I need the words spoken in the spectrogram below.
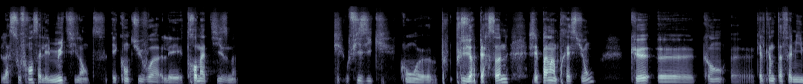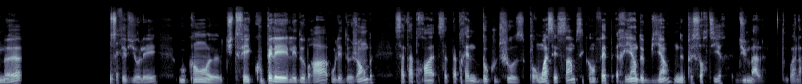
la souffrance, elle est mutilante. Et quand tu vois les traumatismes physiques qu'ont euh, plusieurs personnes, j'ai pas l'impression que euh, quand euh, quelqu'un de ta famille meurt, se fait violer, ou quand tu te fais couper les, deux bras ou les deux jambes, ça t'apprenne beaucoup de choses. Pour moi, c'est simple, c'est qu'en fait, rien de bien ne peut sortir du mal. Voilà.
